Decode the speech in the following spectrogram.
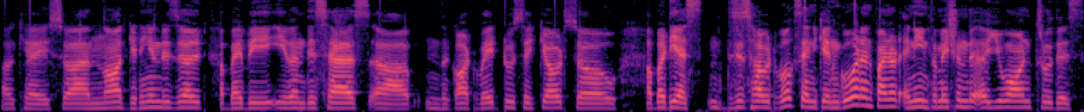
Okay so I'm not getting any result. Uh, maybe even this has uh, got way too secured so uh, but yes this is how it works and you can go ahead and find out any information that you want through this.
